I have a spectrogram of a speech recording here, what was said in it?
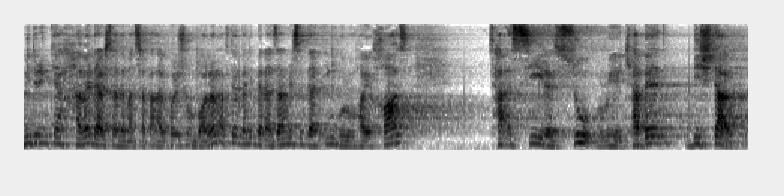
می‌دونیم که همه درصد مصرف الکلشون بالا رفته ولی به نظر می‌رسه در این گروه های خاص تأثیر سوء روی کبد بیشتر بود.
